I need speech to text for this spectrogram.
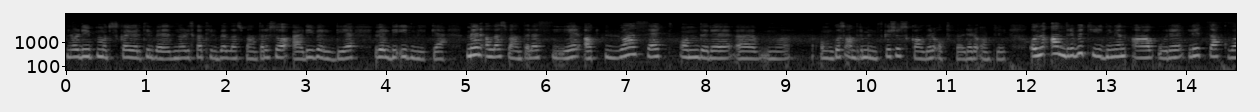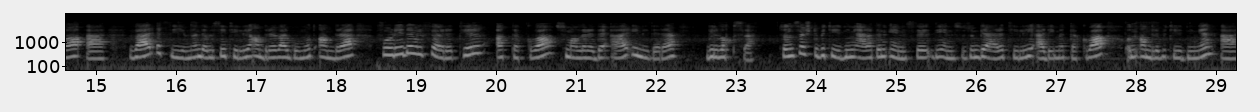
når de på en måte skal gjøre tilbedelse, når de skal tilbe Allah SWT, så er de veldig, veldig ydmyke. Men Allah SWT sier at uansett om dere... Uh, omgås andre mennesker, så skal dere oppføre dere ordentlig. Og den andre betydningen av ordet litt takva er vær ettergivende, det vil si tilgi andre, vær god mot andre, fordi det vil føre til at takva, som allerede er inni dere, vil vokse. Så den første betydningen er at eneste, de eneste som greier å tilgi er de med takva, og den andre betydningen er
